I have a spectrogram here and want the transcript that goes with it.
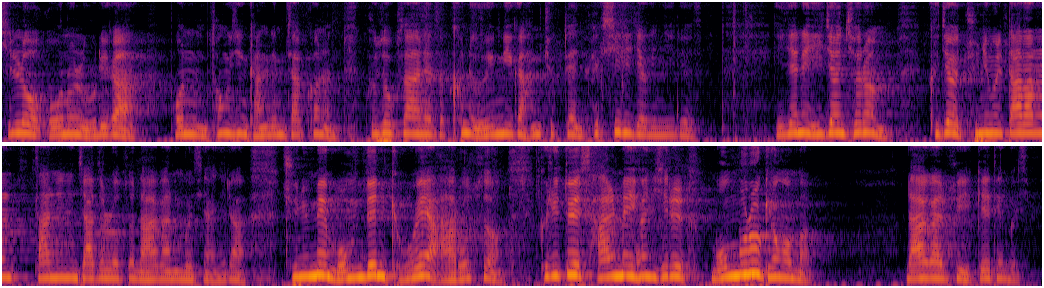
실로 오늘 우리가 본 성신 강림 사건은 구속사 안에서 큰 의미가 함축된 획시기적인 일이었습니다. 이제는 이전처럼 그저 주님을 따라다니는 자들로서 나아가는 것이 아니라 주님의 몸된 교회 아로서 그리스도의 삶의 현실을 몸으로 경험하고 나아갈 수 있게 된 것입니다.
